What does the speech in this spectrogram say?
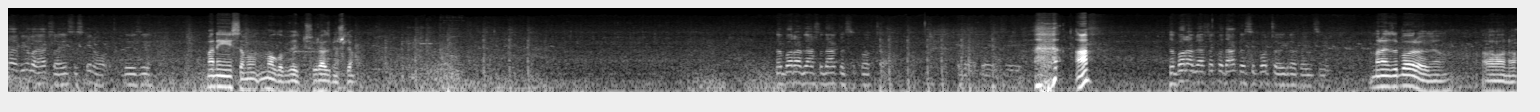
Da je bilo jakša, jesi skinuo Daisy? Ma nisam, mo- mogo bi već, razmišljam. Zaboravljaš odakle si počeo. A? Zaboravljaš ako odakle si počeo igrat Daisy. Ma ne zaboravljam. A ono...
